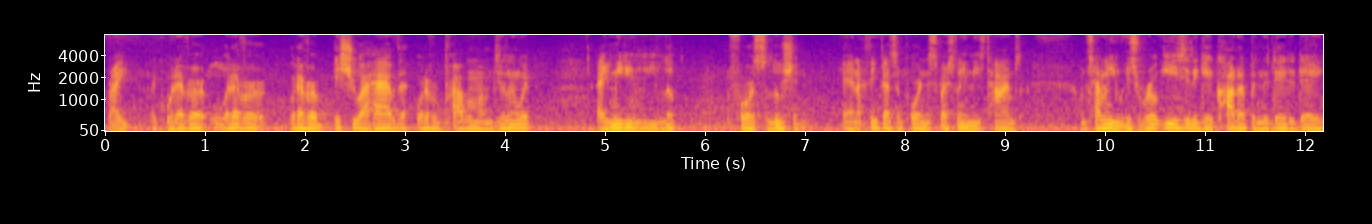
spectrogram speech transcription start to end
right? Like whatever, whatever, whatever issue I have, that whatever problem I'm dealing with, I immediately look for a solution, and I think that's important, especially in these times. I'm telling you, it's real easy to get caught up in the day to day.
